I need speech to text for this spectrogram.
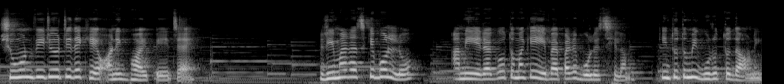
সুমন ভিডিওটি দেখে অনেক ভয় পেয়ে যায়। রিমা রাজকে বলল আমি এর আগেও তোমাকে এই ব্যাপারে বলেছিলাম কিন্তু তুমি গুরুত্ব দাওনি।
